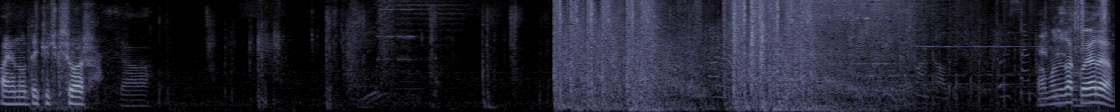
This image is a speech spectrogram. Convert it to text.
Aynen orada 2-3 kişi var. Ya. Amınıza koyarım.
